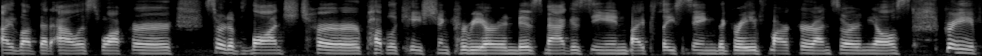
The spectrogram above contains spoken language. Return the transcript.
I love that Alice Walker sort of launched her publication career in Ms. Magazine by placing the grave marker on Zora Neale's grave.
